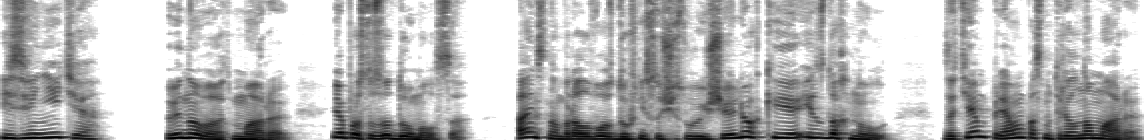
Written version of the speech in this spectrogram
«Извините». «Виноват, Мара. Я просто задумался». Айнс набрал воздух в несуществующие легкие и вздохнул. Затем прямо посмотрел на Мары.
